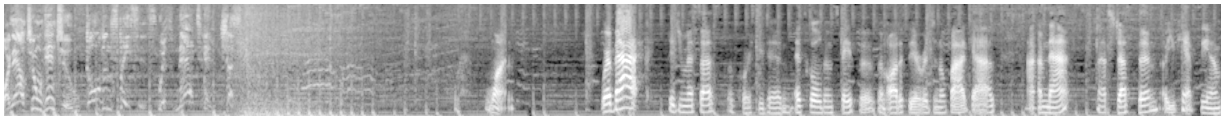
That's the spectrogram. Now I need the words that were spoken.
are now tuned into Golden Spaces with Nat and Justin. One. We're back. Did you miss us? Of course you did. It's Golden Spaces, an Audacy original podcast. I'm Nat. That's Justin. Oh, you can't see him.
